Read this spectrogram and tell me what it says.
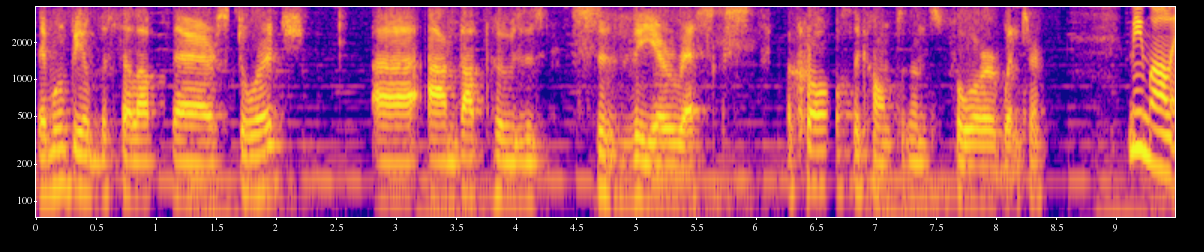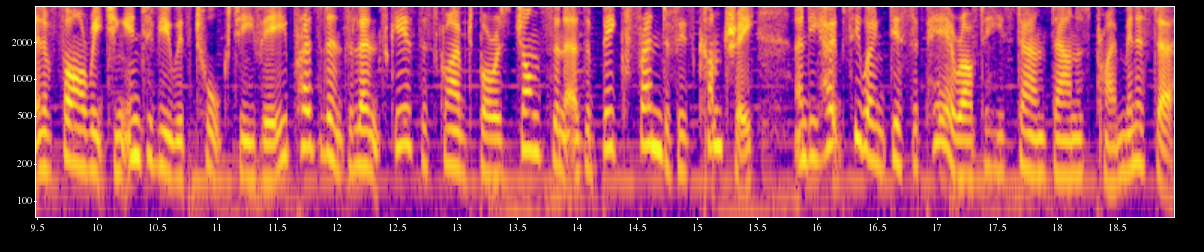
they won't be able to fill up their storage, uh, and that poses severe risks across the continent for winter. Meanwhile, in a far reaching interview with Talk TV, President Zelensky has described Boris Johnson as a big friend of his country and he hopes he won't disappear after he stands down as Prime Minister.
